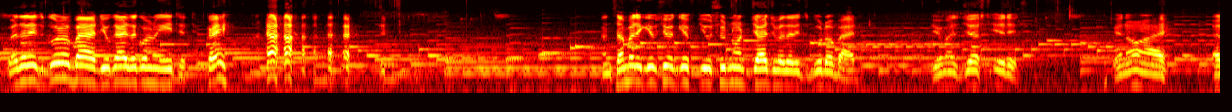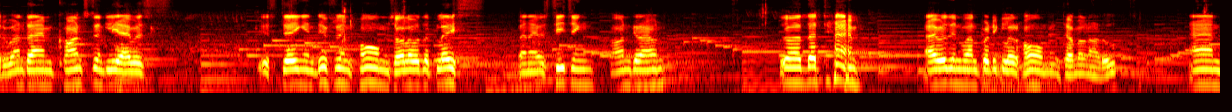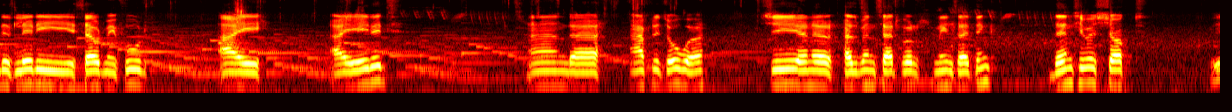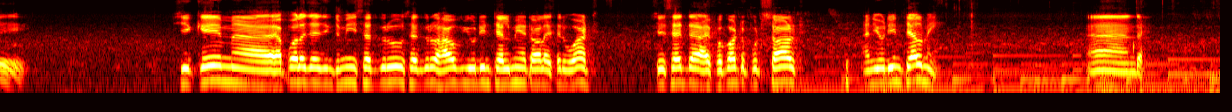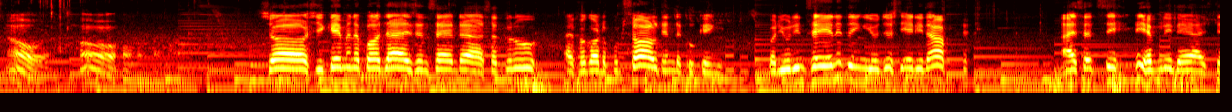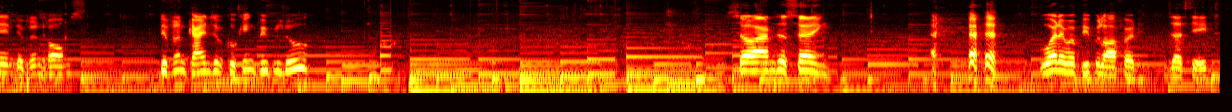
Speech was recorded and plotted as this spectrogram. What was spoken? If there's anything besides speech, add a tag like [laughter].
Whether it's good or bad, you guys are going to eat it, okay? [laughs] when somebody gives you a gift, you should not judge whether it's good or bad. You must just eat it. You know, I… at one time constantly I was staying in different homes all over the place when I was teaching on ground. So at that [laughs] time, I was in one particular home in Tamil Nadu and this lady served me food. I… I ate it and uh, after it's over, she and her husband sat for meals, I think. Then she was shocked. Hey. She came uh, apologizing to me, Sadhguru, Sadhguru, how you didn't tell me at all? I said, what? She said, I forgot to put salt and you didn't tell me. And… oh, oh. So she came and apologized and said, uh, Sadhguru, I forgot to put salt in the cooking, but you didn't say anything, you just ate it up. I said, see, [laughs] every day I stay in different homes, different kinds of cooking people do. So I'm just saying, [laughs] whatever people offered, just ate.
